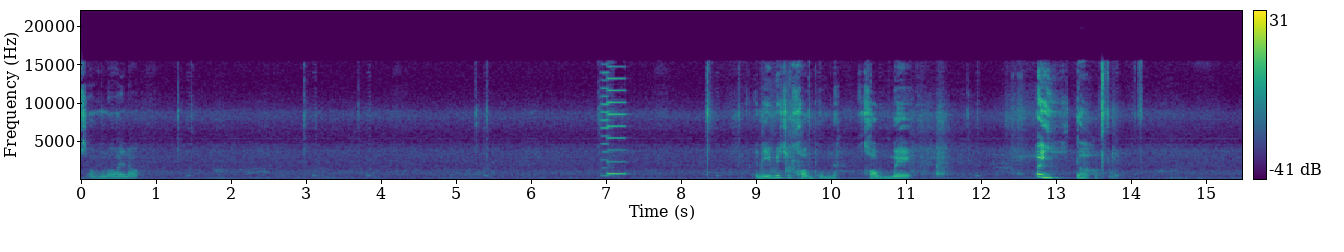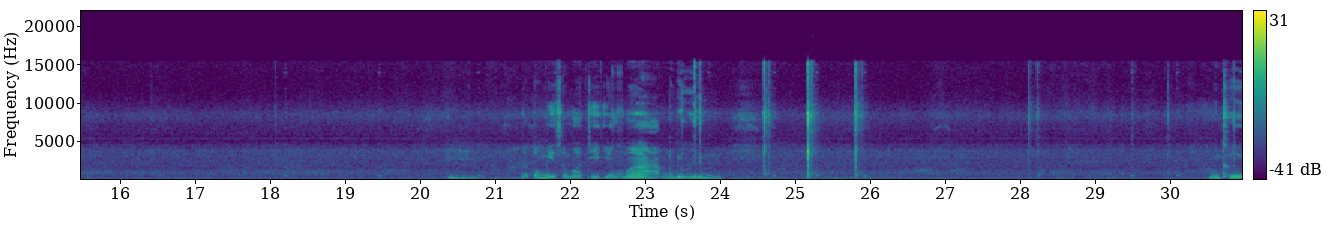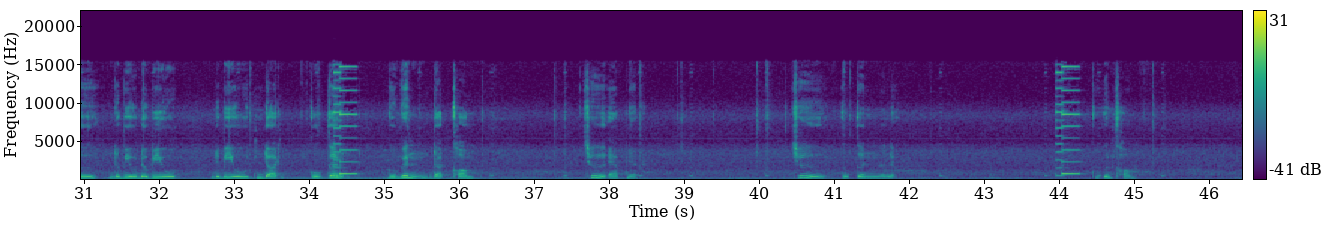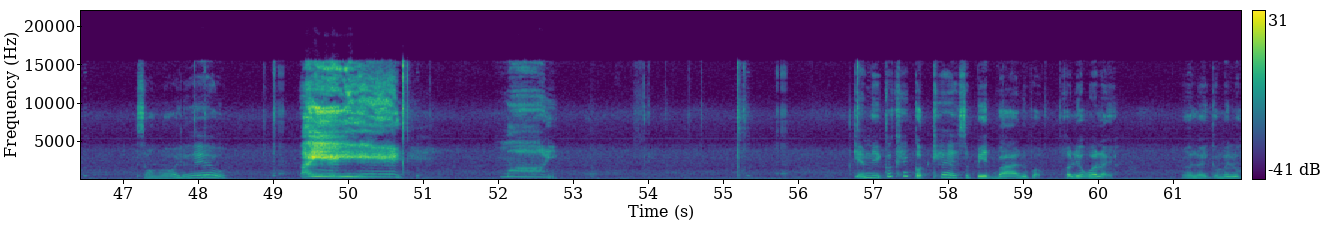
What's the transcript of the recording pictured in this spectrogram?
สองร้อยแล้วี้ไม่ใช่คอมผมนะ คอมแม่ไอ้ก็เราต้องมีสมาธิอย่างมากดึมมันคือ www google google com ชื่อแอปเนี่ย ชื่อ Google นั่นแหละ Google.com สองร้อยแล้วไอ้ไม่ เกมนี้ก็แค่กดแค่สเปซบาร์หรือเปล่า เขาเรียกว่าอะไร อะไรก็ไม่รู้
